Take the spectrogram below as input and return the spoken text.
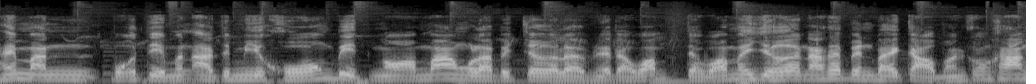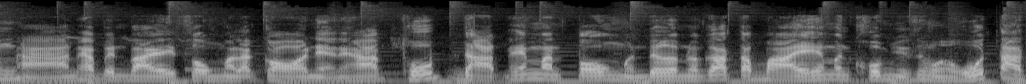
ให้มันปกติมันอาจจะมีโค้งบิดงอมากเวลาไปเจออะไรแบบนี้แต่ว่าแต่ว่าไม่เยอะนะถ้าเป็นใบเก่ามันค่อนข้างหนานะครับเป็นใบทรงมะละกอเนี่ยนะครับทุบดัดให้มันตรงเหมือนเดิมแล้วก็ตะไบให้มันคมอยู่เสมอโหตัด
